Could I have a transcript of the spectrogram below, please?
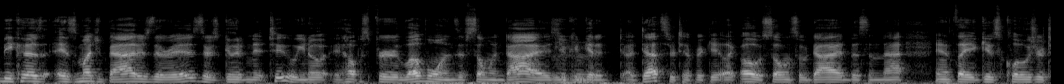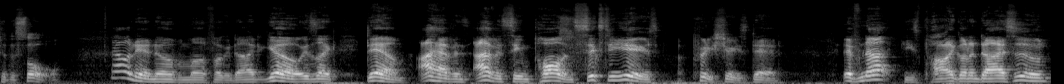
Because as much bad as there is, there's good in it too. You know, it helps for loved ones if someone dies. You can Mm-hmm. get a, a death certificate, like oh, so and so died, this and that, and it's like it gives closure to the soul. I don't even know if a motherfucker died. Yo, it's like, damn, I haven't, I haven't seen Paul in sixty years. I'm pretty sure he's dead. If not, he's probably gonna die soon.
